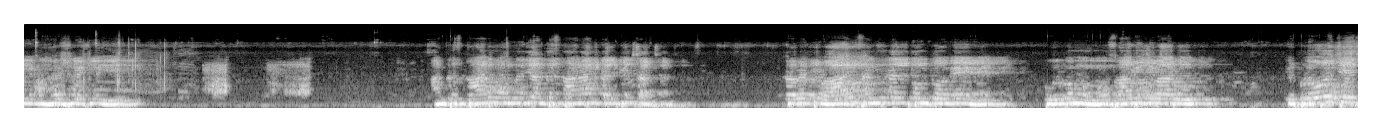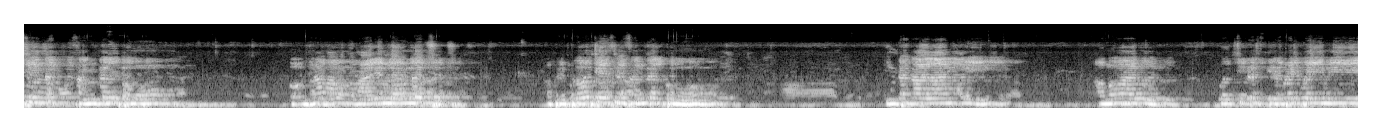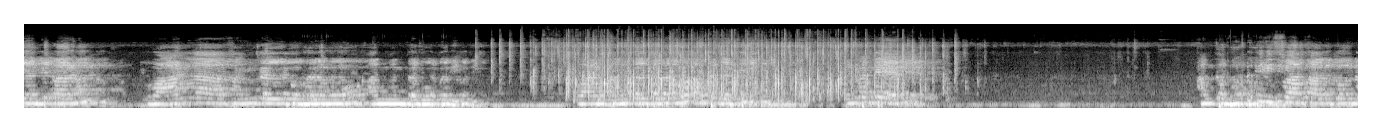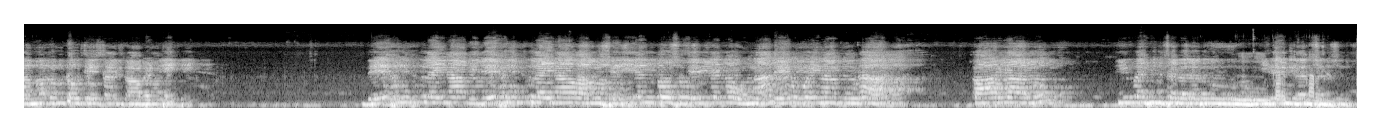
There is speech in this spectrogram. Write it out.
ఈ మహర్షులకి అంత స్థానం ఉన్నది అంత స్థానాన్ని కల్పించాలి. కాబట్టి వారి సంకల్పంతోనే పూర్వము స్వామీజీ వారు ఎప్పుడో చేసిన సంకల్పము బహుశా బాల్యంలో ఉండొచ్చు. అప్పుడు ఎప్పుడో చేసిన సంకల్పము ఇంతకాలానికి అమ్మవారు వచ్చి ఇక్కడ స్థిరపడిపోయింది అంటే కారణం వాళ్ళ సంకల్ప బలము అంత గొప్పది. వాళ్ళ సంకల్ప బలము అంత గట్టి. ఎందుకంటే అంత భక్తి విశ్వాసాలతో నమ్మకంతో చేశారు కాబట్టి దేహముక్తులైనా విదేహముక్తులైనా వాళ్ళు శరీరంతో శరీరంగా ఉన్నా లేకపోయినా కూడా కార్యాలు నిర్వహించగలరు. ఇదే నిదర్శనం.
